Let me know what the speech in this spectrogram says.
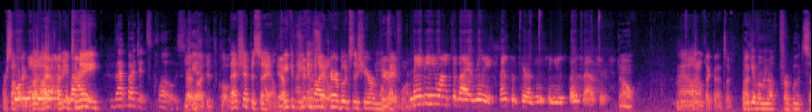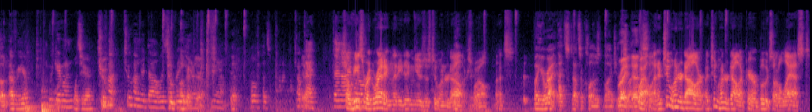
Or something, maybe but I, I wants mean, to to buy- me, that budget's closed. that Yeah. budget's closed. that ship has sailed. He can, he ship can has buy a sailed. pair of boots this year and we'll pay Period. for them. Maybe he wants to buy a really expensive pair of boots and use both vouchers. No, No, I don't think that's a, We but- give them enough for boots uh, every year? We give them What's here? two hun- two hundred dollars Two- every okay. year, Yeah. yeah, Yeah. Well, that's, okay, then I so he's will- regretting that he didn't use his two hundred dollars, well, that's, but you're right, that's, that's a closed budget. Right, so I- that's- well, and a two hundred dollar, a two hundred dollar pair of boots ought to last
